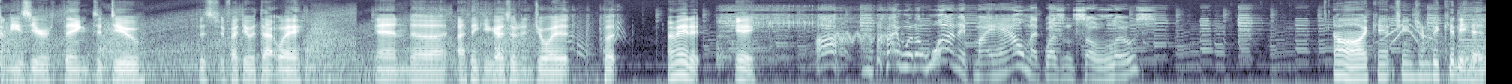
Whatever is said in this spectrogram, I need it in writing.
an easier thing to do this if I do it that way, and uh, I think you guys would enjoy it. But I made it, yay! Oh, I would have won if my helmet wasn't so loose. Oh, I can't change him to kitty head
